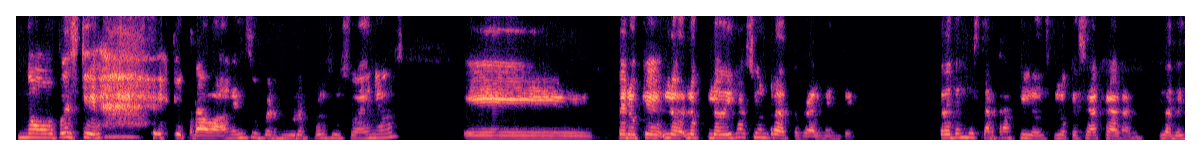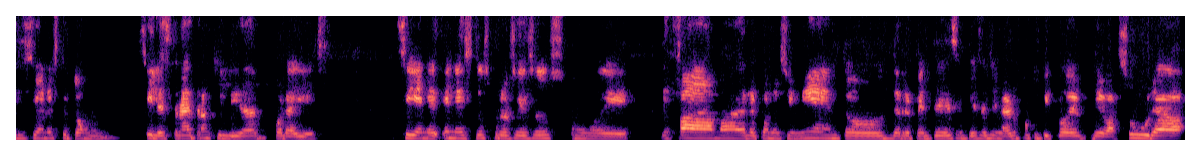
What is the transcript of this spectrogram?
No, pues que, que trabajen súper duro por sus sueños, eh, pero que lo, lo, lo dije hace un rato realmente. Traten de estar tranquilos, lo que sea que hagan, las decisiones que tomen. Si les trae tranquilidad, por ahí es. Sí, en, en estos procesos como de, de, fama, de reconocimiento, de repente se empieza a llenar un poquitico de, de basura,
